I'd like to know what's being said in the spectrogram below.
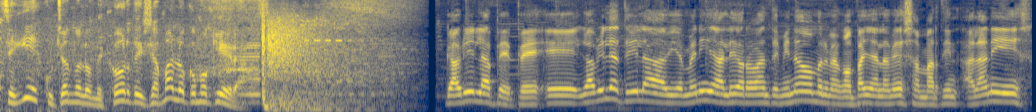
Seguí escuchando lo mejor de llamarlo como quieras. Gabriela Pepe. Eh, Gabriela, te doy la bienvenida. Leo Robante mi nombre. Me acompaña en la mesa Martín Alanís,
